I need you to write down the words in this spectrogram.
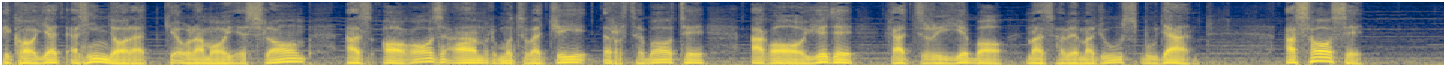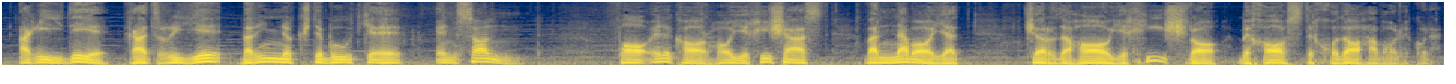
حکایت از این دارد که علمای اسلام از آغاز امر متوجه ارتباط عقاید قدریه با مذهب مجوس بودند. اساس عقیده قدریه بر این نکته بود که انسان فائل کارهای خیش است و نباید کرده های خیش را به خواست خدا حواله کند.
